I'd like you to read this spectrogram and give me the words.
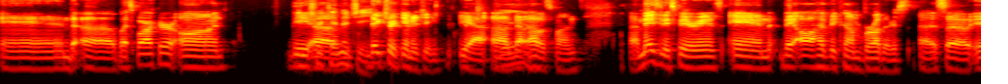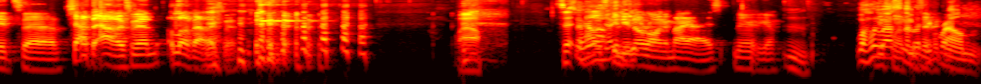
and uh wes barker on the Big trick um, energy. Big trick energy. Yeah, uh, yeah. That, that, was fun. Amazing experience and they all have become brothers. Uh, so it's uh shout out to alex man. I love alex man Wow. So, so who else can do no wrong in my eyes? There you go. Mm. Well, who else in the Magic realm?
